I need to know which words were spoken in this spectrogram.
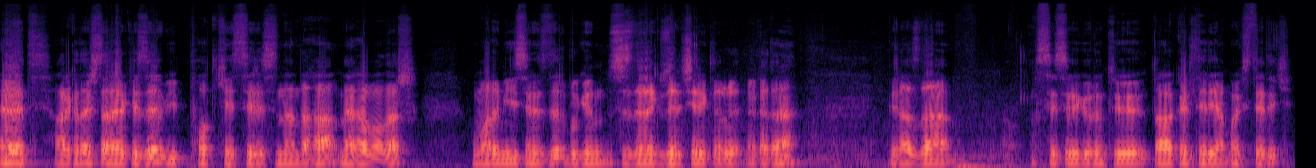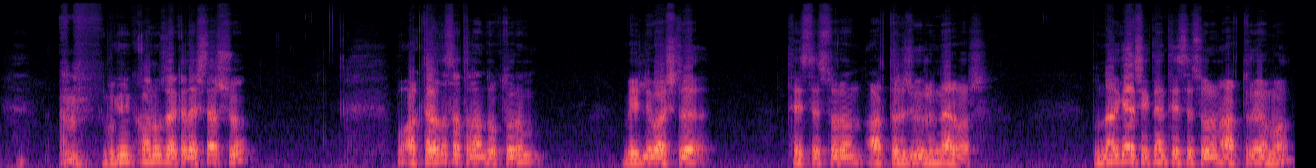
Evet arkadaşlar herkese bir podcast serisinden daha merhabalar. Umarım iyisinizdir. Bugün sizlere güzel içerikler üretmek adına biraz daha sesi ve görüntüyü daha kaliteli yapmak istedik. Bugünkü konumuz arkadaşlar şu. Bu aktarda satılan doktorun belli başlı testosteron arttırıcı ürünler var. Bunlar gerçekten testosteron arttırıyor mu?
